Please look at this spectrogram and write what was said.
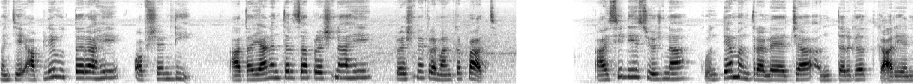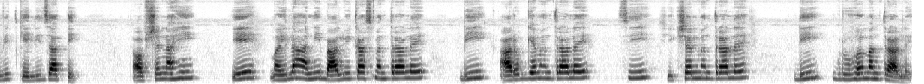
म्हणजे आपले उत्तर आहे ऑप्शन डी. आता यानंतरचा प्रश्न आहे प्रश्न क्रमांक पाच. आय सी डी एस योजना कोणत्या मंत्रालयाच्या अंतर्गत कार्यान्वित केली जाते? ऑप्शन आहे ए महिला आणि बालविकास मंत्रालय बी आरोग्य मंत्रालय सी शिक्षण मंत्रालय डी गृह मंत्रालय.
